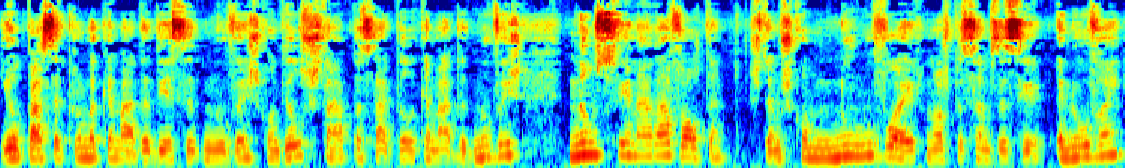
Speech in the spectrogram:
ele passa por uma camada densa de nuvens, quando ele está a passar pela camada de nuvens, não se vê nada à volta. Estamos como num nevoeiro, nós passamos a ser a nuvem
